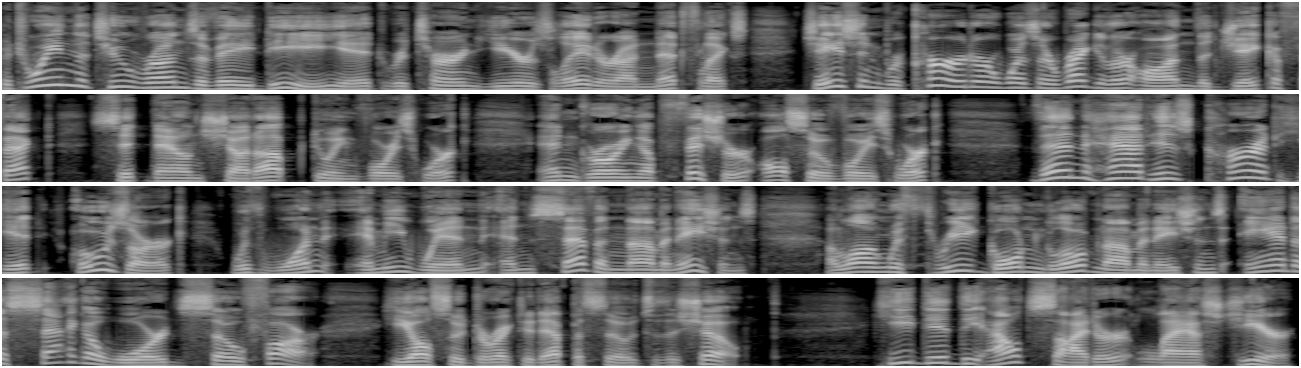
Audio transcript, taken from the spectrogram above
Between the two runs of AD, it returned years later on Netflix. Jason recurred or was a regular on The Jake Effect, Sit Down, Shut Up, doing voice work, and Growing Up Fisher, also voice work then had his current hit Ozark with one Emmy win and seven nominations, along with three Golden Globe nominations and a SAG Award so far. He also directed episodes of the show. He did The Outsider last year.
